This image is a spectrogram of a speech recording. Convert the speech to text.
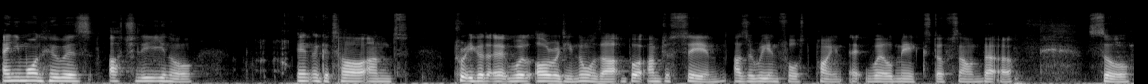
anyone who is actually, you know, into guitar and pretty good at it will already know that, but I'm just saying, as a reinforced point, it will make stuff sound better. So,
